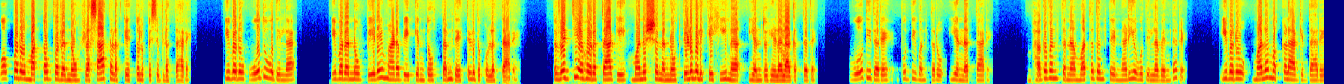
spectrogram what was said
ಒಬ್ಬರು ಮತ್ತೊಬ್ಬರನ್ನು ರಸಾತಳಕ್ಕೆ ತಲುಪಿಸಿ ಬಿಡುತ್ತಾರೆ ಇವರು ಓದುವುದಿಲ್ಲ, ಇವರನ್ನು ಬೇರೆ ಮಾಡಬೇಕೆಂದು ತಂದೆ ತಿಳಿದುಕೊಳ್ಳುತ್ತಾರೆ. ವಿದ್ಯೆ ಹೊರತಾಗಿ ಮನುಷ್ಯನನ್ನು ತಿಳುವಳಿಕೆಹೀನ ಎಂದು ಹೇಳಲಾಗುತ್ತದೆ. ಓದಿದರೆ ಬುದ್ಧಿವಂತರು ಎನ್ನುತ್ತಾರೆ. ಭಗವಂತನ ಮತದಂತೆ ನಡೆಯುವುದಿಲ್ಲವೆಂದರೆ ಇವರು ಮಲಮಕ್ಕಳಾಗಿದ್ದಾರೆ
